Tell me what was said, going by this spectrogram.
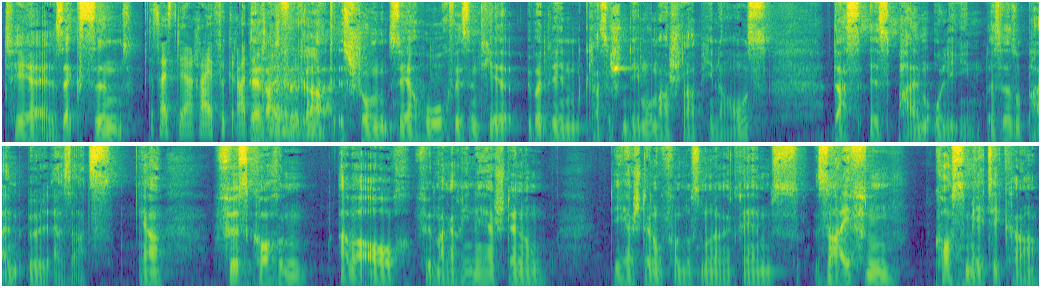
TRL 6 sind. Das heißt, der Reifegrad der, der Reifegrad ist schon sehr hoch. Wir sind hier über den klassischen Demomaßstab hinaus. Das ist Palmolein. Das ist also Palmölersatz ja, fürs Kochen, aber auch für Margarineherstellung, die Herstellung von Nussnusscremes, Seifen, Kosmetika,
